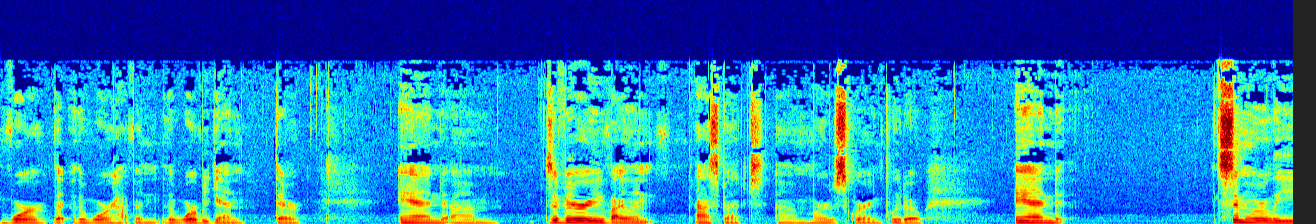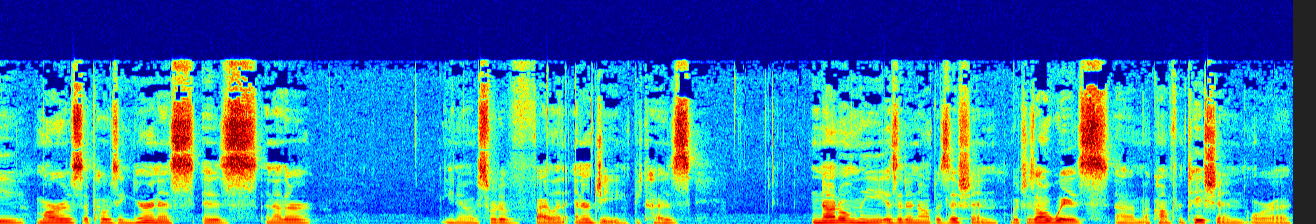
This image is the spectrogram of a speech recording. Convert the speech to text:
war, the, the war happened, the war began there. And um, it's a very violent aspect, um, Mars squaring Pluto. And Similarly, Mars opposing Uranus is another, you know, sort of violent energy because not only is it an opposition, which is always um, a confrontation or a,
